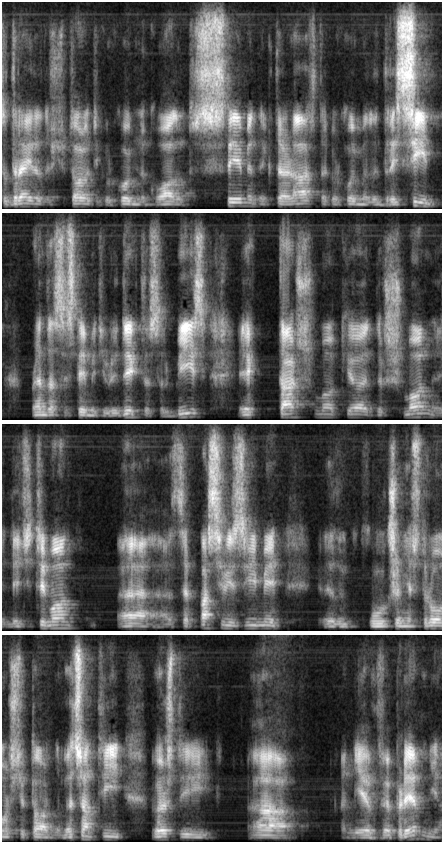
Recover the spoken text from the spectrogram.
të drejtat e shqiptarëve t'i kërkojmë në kuadër të sistemit, në këtë rast të kërkojmë edhe drejtësinë brenda sistemit juridik të Serbisë, e tashmë kjo e dëshmon, e legjitimon se pasivizimi ku shënjestrohen shqiptarët në veçanti është i një veprim, një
